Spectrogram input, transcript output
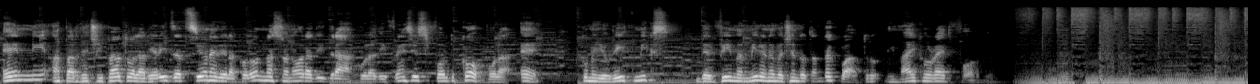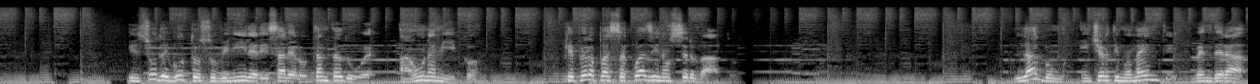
Annie ha partecipato alla realizzazione della colonna sonora di Dracula di Francis Ford Coppola e, come Eurythmics, del film 1984 di Michael Redford. Il suo debutto su vinile risale all'82 a Un amico, che però passa quasi inosservato. L'album in certi momenti venderà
